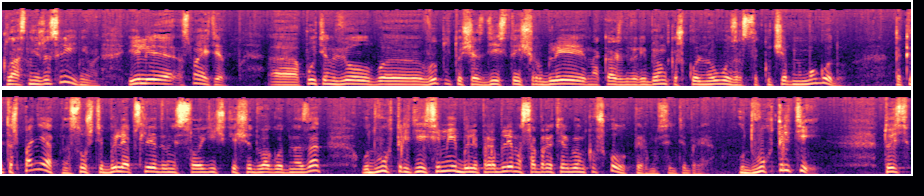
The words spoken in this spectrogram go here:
класс ниже среднего. Или, смотрите, Путин ввел э, выплату сейчас 10 тысяч рублей на каждого ребенка школьного возраста к учебному году. Так это ж понятно. Слушайте, были обследования социологические еще два года назад. У двух третей семей были проблемы собрать ребенка в школу к 1 сентября. У двух третей. То есть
